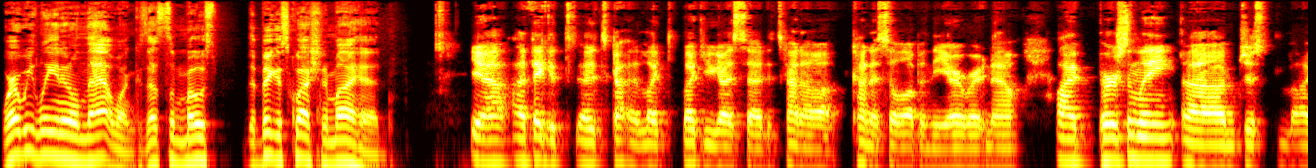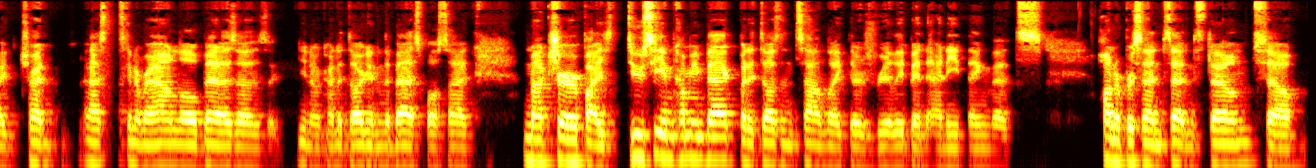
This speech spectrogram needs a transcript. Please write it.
Where are we leaning on that one? Because that's the most, the biggest question in my head. Yeah, I think it's it's got like like you guys said, it's kind of kind of still up in the air right now. I personally um, just I tried asking around a little bit as I was you know kind of dug into the basketball side. I'm not sure if I do see him coming back, but it doesn't sound like there's really been anything that's 100% set in stone. So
